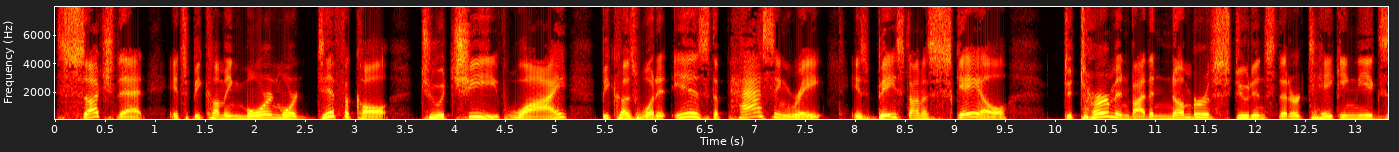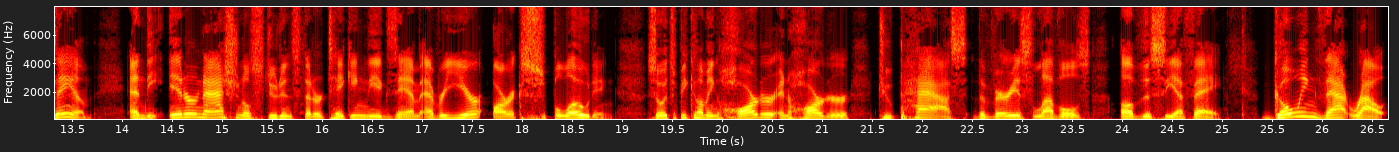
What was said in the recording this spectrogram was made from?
such that it's becoming more and more difficult to achieve. Why? Because what it is, the passing rate is based on a scale determined by the number of students that are taking the exam. And the international students that are taking the exam every year are exploding. So it's becoming harder and harder to pass the various levels of the CFA. Going that route,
